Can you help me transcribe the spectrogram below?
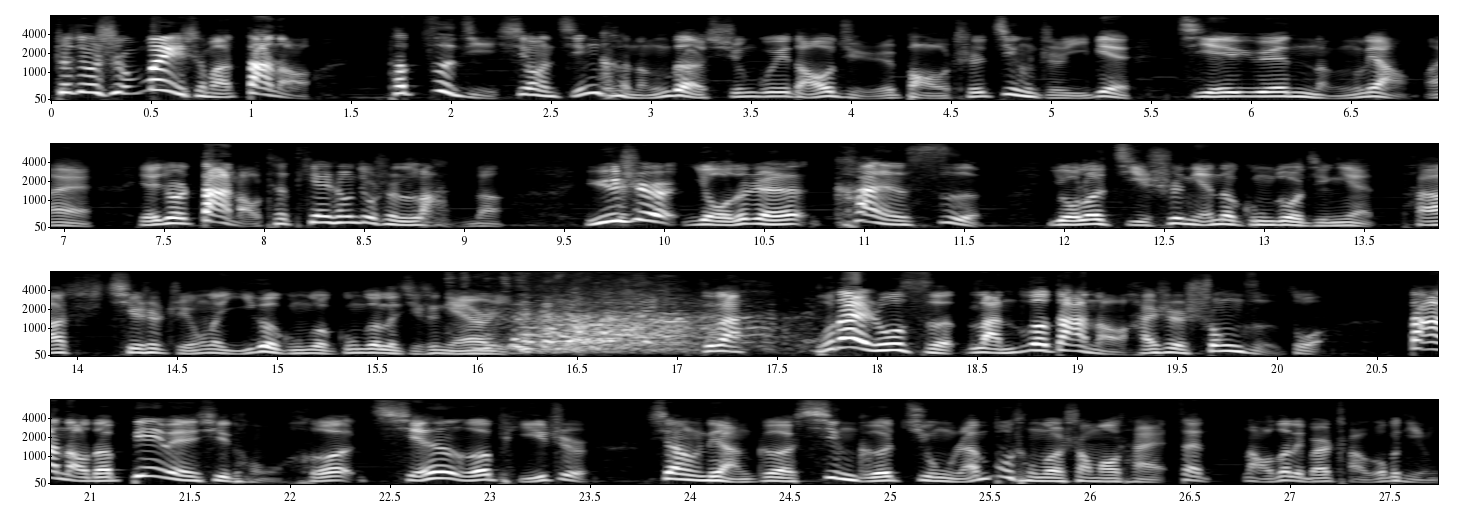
这就是为什么大脑。他自己希望尽可能的循规蹈矩，保持静止，以便节约能量。哎，也就是大脑他天生就是懒的。于是，有的人看似有了几十年的工作经验，他其实只用了一个工作，工作了几十年而已，对吧？不但如此，懒惰的大脑还是双子座，大脑的边缘系统和前额皮质像两个性格迥然不同的双胞胎，在脑子里边吵个不停。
